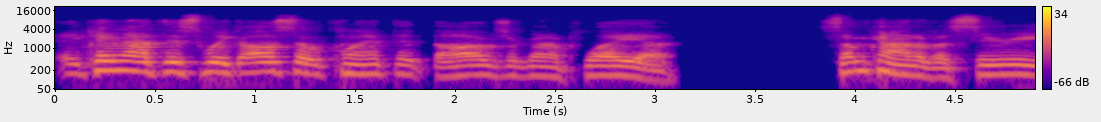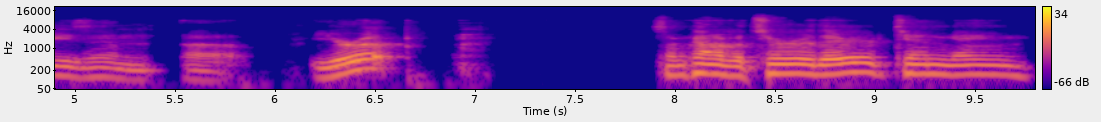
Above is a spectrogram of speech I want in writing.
it came out this week also, Clint, that the Hogs are going to play a some kind of a series in uh, Europe, some kind of a tour there, ten game,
